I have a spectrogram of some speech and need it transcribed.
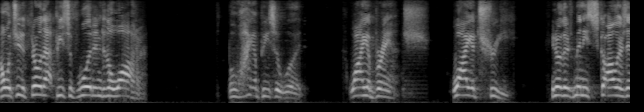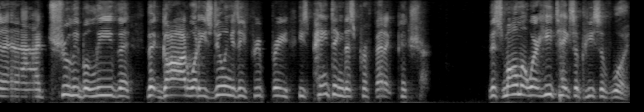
I want you to throw that piece of wood into the water. But why a piece of wood? Why a branch? Why a tree? You know, there's many scholars, and I truly believe that, that God, what he's doing is he's, pre, pre, he's painting this prophetic picture. This moment where he takes a piece of wood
